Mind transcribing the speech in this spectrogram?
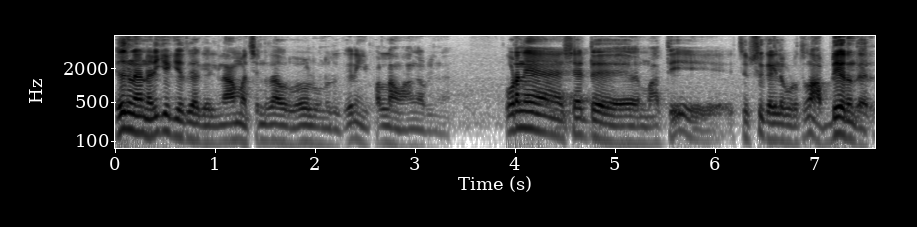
எதுக்கு நான் நடிக்க வைக்கிறதுக்காக கேட்குறீங்களா ஆமாம் சின்னதாக ஒரு ரோல் ஒன்று இருக்குது நீங்கள் பண்ணலாம் வாங்க அப்படின்னு. உடனே ஷர்ட்டு மாற்றி சிப்ஸு கையில் கொடுத்ததும் அப்படியே இருந்தார்.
